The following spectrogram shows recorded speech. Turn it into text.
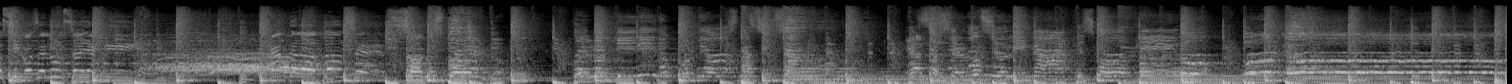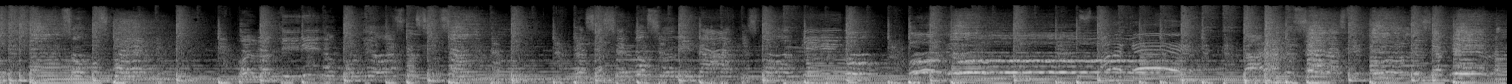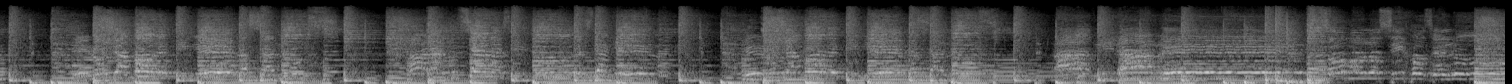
¿Cuántos hijos de luz hay aquí? Cántalo entonces. Somos pueblo, pueblo adquirido por Dios, nación santa, el sacerdocio linaje escogido. know.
